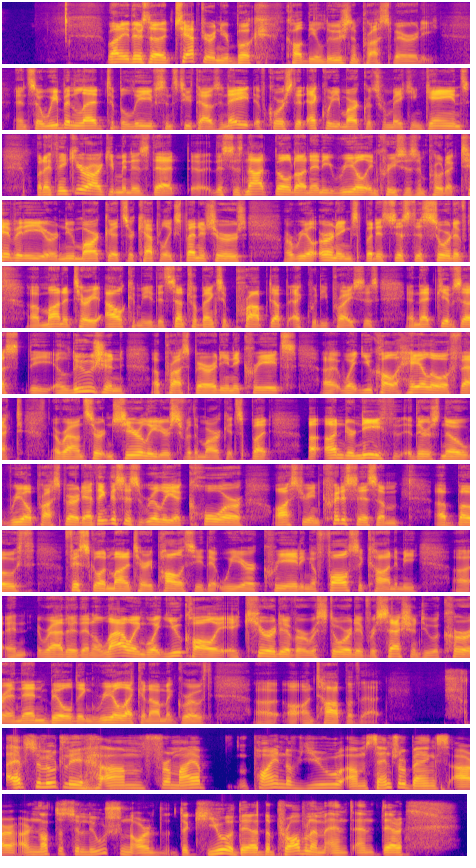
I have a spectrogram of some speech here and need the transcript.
Ronnie, there's a chapter in your book called The Illusion of Prosperity. And so we've been led to believe since 2008, of course, that equity markets were making gains. But I think your argument is that uh, this is not built on any real increases in productivity or new markets or capital expenditures or real earnings, but it's just this sort of uh, monetary alchemy that central banks have propped up equity prices. And that gives us the illusion of prosperity and it creates uh, what you call a halo effect around certain cheerleaders for the markets. But uh, underneath, there's no real prosperity. I think this is really a core Austrian criticism of both fiscal and monetary policy that we are creating a false economy, uh, and rather than allowing what you call a, curative or restorative recession to occur, and then building real economic growth uh, on top of that. Absolutely. Um, from my point of view, um, central banks are are not the solution or the cure; they're the problem, and and they're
